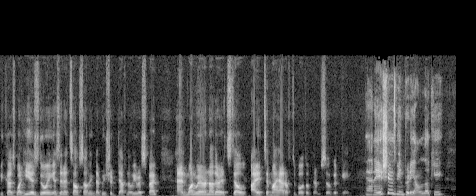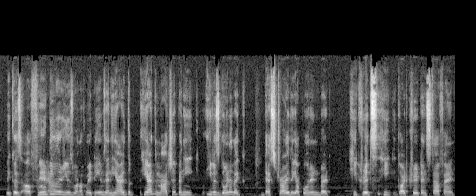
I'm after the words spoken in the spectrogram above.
because what he is doing is in itself something that we should definitely respect. And one way or another, it's still I tip my hat off to both of them. So good game. And Asia has been pretty unlucky because uh, Fruit Yeah. Dealer used one of my teams and he had the he had the matchup and he he was going to like destroy the opponent, but he crits he got crit and stuff and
